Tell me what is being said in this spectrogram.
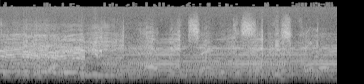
have been saying that this is a peaceful, nonviolent.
